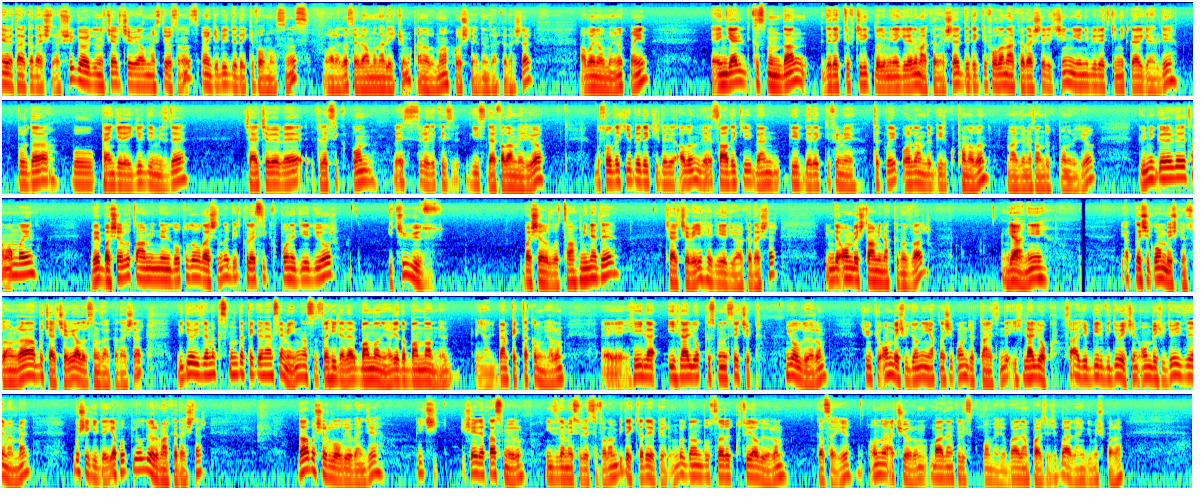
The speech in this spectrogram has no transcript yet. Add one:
Evet arkadaşlar şu gördüğünüz çerçeveyi almak istiyorsanız önce bir dedektif olmalısınız. Bu arada selamun aleyküm kanalıma hoş geldiniz arkadaşlar. Abone olmayı unutmayın. Engel kısmından dedektifçilik bölümüne girelim arkadaşlar. Dedektif olan arkadaşlar için yeni bir etkinlikler geldi. Burada bu pencereye girdiğimizde çerçeve ve klasik kupon ve süreli giysiler falan veriyor. Bu soldaki ibredekileri alın ve sağdaki ben bir dedektifimi tıklayıp oradan da bir kupon alın. Malzeme sandığı kuponu veriyor. Günlük görevleri tamamlayın ve başarılı tahminleriniz 30'a ulaştığında bir klasik kupon hediye ediyor. 200 başarılı tahmine de çerçeveyi hediye ediyor arkadaşlar. Günde 15 tahmin hakkınız var. Yani yaklaşık 15 gün sonra bu çerçeveyi alırsınız arkadaşlar. Video izleme kısmında pek önemsemeyin. Nasılsa hileler banlanıyor ya da banlanmıyor. Yani ben pek takılmıyorum. E, hile, ihlal yok kısmını seçip yolluyorum. Çünkü 15 videonun yaklaşık 14 tanesinde ihlal yok. Sadece bir video için 15 video izleyemem ben. Bu şekilde yapıp yolluyorum arkadaşlar. Daha başarılı oluyor bence. Hiç şeyde kasmıyorum. İzleme süresi falan bir dakikada yapıyorum. Buradan bu sarı kutuyu alıyorum kasayı. Onu açıyorum. Bazen klasik kupon veriyor. Bazen parçacık, bazen gümüş para.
